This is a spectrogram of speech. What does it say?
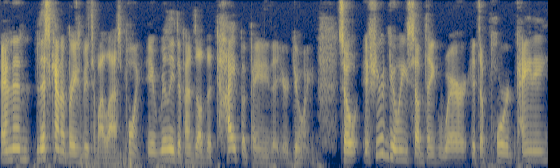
and then this kind of brings me to my last point. It really depends on the type of painting that you're doing. So, if you're doing something where it's a poured painting,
